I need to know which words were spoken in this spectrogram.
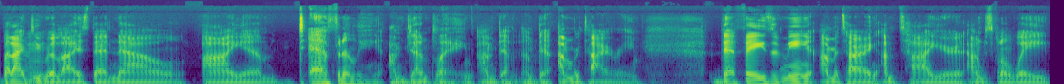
But I do Mm. realize that now I am definitely I'm done playing. I'm definitely I'm de- I'm retiring. That phase of me, I'm retiring. I'm tired. I'm just gonna wait.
